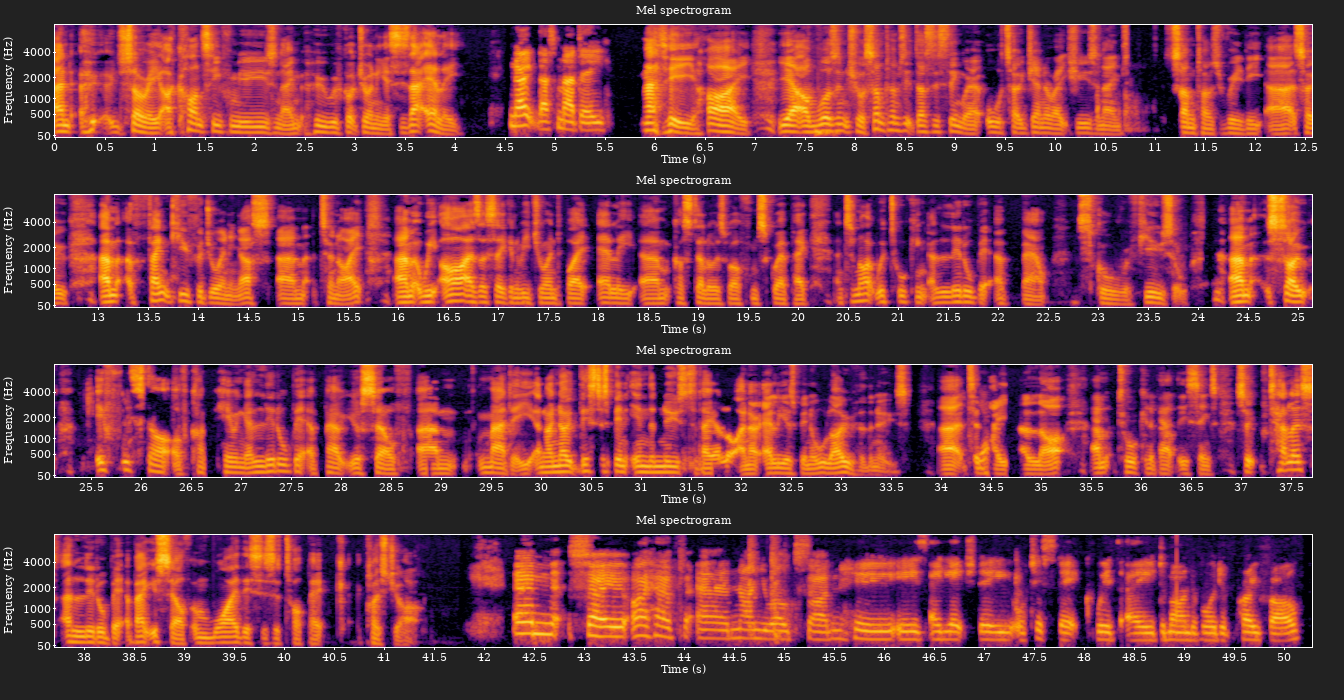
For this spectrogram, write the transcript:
And who, sorry, I can't see from your username who we've got joining us. Is that Ellie? No, that's Maddie. Maddie, hi. Yeah, I wasn't sure. Sometimes it does this thing where it auto generates usernames. Sometimes really. Uh, so, um, thank you for joining us um, tonight. Um, we are, as I say, going to be joined by Ellie um, Costello as well from Square Peg. And tonight we're talking a little bit about school refusal. Um, so, if we start off kind of hearing a little bit about yourself, um, Maddie, and I know this has been in the news today a lot. I know Ellie has been all over the news uh, today a lot, um, talking about these things. So, tell us a little bit about yourself and why this is a topic close to your heart. Um, so I have a nine-year-old son who is ADHD autistic with a demand avoidant profile.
